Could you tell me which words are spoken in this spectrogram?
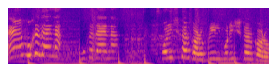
এ, মুখে দেয় না মুখে দেয় না। পরিষ্কার করো গ্রিল পরিষ্কার করো।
